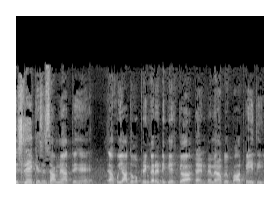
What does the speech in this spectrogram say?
इसलिए केसेस सामने आते हैं। आपको याद होगा प्रियंका रेड्डी केस का टाइम पे मैंने आपको एक बात कही थी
